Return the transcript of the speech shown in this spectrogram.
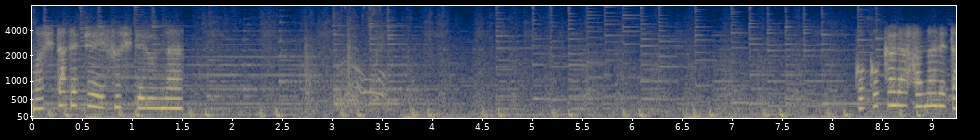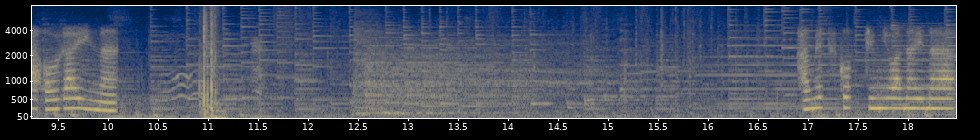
真下でチェイスしてるな。ここから離れた方がいいな。破滅こっちにはないな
